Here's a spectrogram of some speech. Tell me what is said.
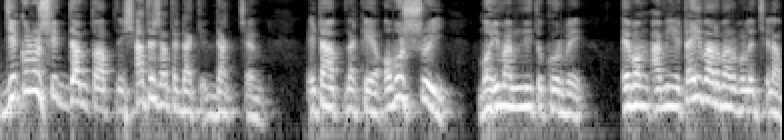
যে কোনো সিদ্ধান্ত আপনি সাথে সাথে ডাকে- ডাকছেন এটা আপনাকে অবশ্যই মহিমান্বিত করবে। এবং আমি এটাই বারবার বলেছিলাম,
